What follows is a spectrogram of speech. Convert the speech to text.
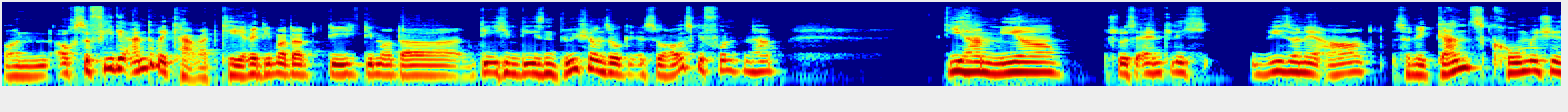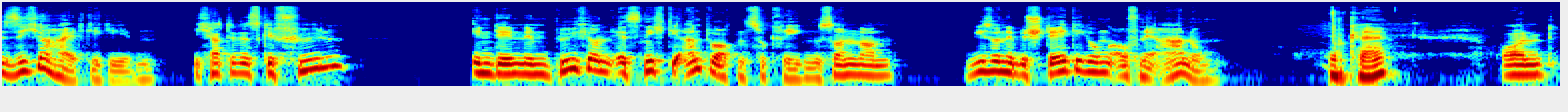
Und auch so viele andere Charaktere, die man da, die, die man da, die ich in diesen Büchern so, so rausgefunden habe, die haben mir schlussendlich wie so eine Art, so eine ganz komische Sicherheit gegeben. Ich hatte das Gefühl, in den Büchern jetzt nicht die Antworten zu kriegen, sondern wie so eine Bestätigung auf eine Ahnung. Okay. Und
